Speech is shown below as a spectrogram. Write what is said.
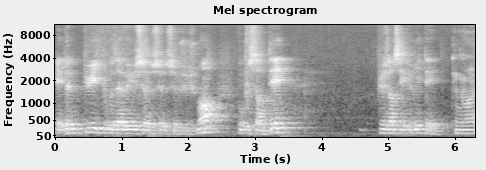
et depuis que vous avez eu ce, ce- ce jugement, vous vous sentez plus en sécurité. Ouais.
